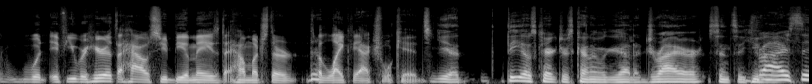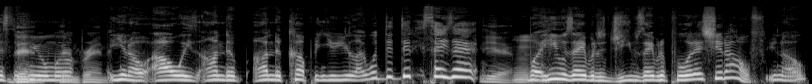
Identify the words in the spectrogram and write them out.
would if you were here at the house, you'd be amazed at how much they're they're like the actual kids. Yeah, Theo's character's kind of got a drier sense of humor. drier sense of humor. than Brandon. You know, always under undercupping you. You're like, what did, did he say that? Yeah. Mm-hmm. But he was able to he was able to pull that shit off. You know,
